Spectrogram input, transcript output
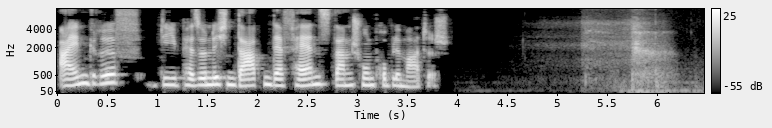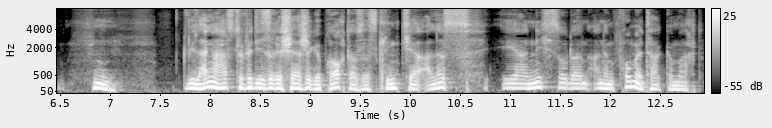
Eingriff die persönlichen Daten der Fans dann schon problematisch. Hm. Wie lange hast du für diese Recherche gebraucht? Also es klingt ja alles eher nicht so dann an einem Vormittag gemacht.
